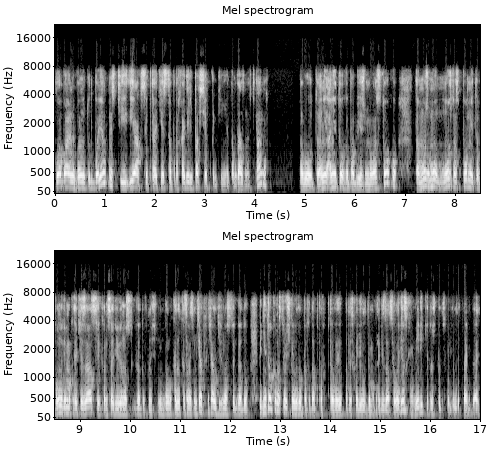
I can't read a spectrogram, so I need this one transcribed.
глобальную волну турбулентности, и акции протеста проходили по всем континентам в разных странах, вот. Они, они только по Ближнему Востоку. Там можно, можно вспомнить волну демократизации конца 90-х годов, ну, конца 80-х, начала 90-х годов. Ведь не только Восточная Европа тогда происходила демократизация, в Латинской Америке тоже происходило и так далее.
